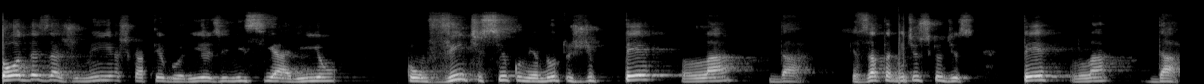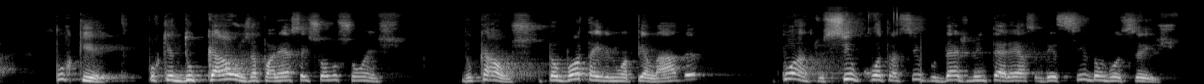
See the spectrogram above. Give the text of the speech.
todas as minhas categorias iniciariam com 25 minutos de pelada. Exatamente isso que eu disse. Pelada. Por quê? Porque do caos aparecem as soluções. Do caos. Então, bota ele numa pelada. Quantos? Cinco contra cinco? Dez não interessa. Decidam vocês.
